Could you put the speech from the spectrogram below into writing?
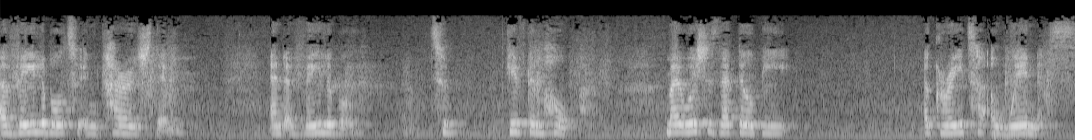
available to encourage them, and available to give them hope. My wish is that there'll be a greater awareness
